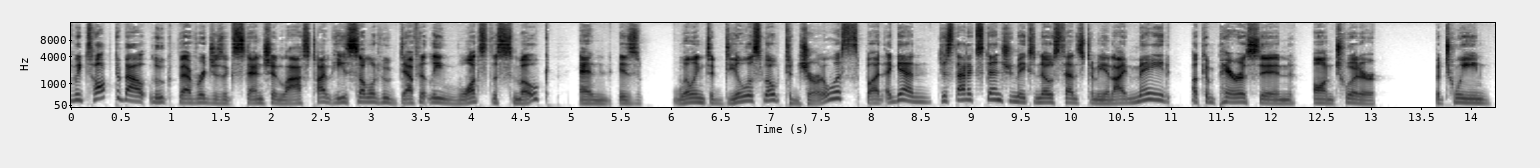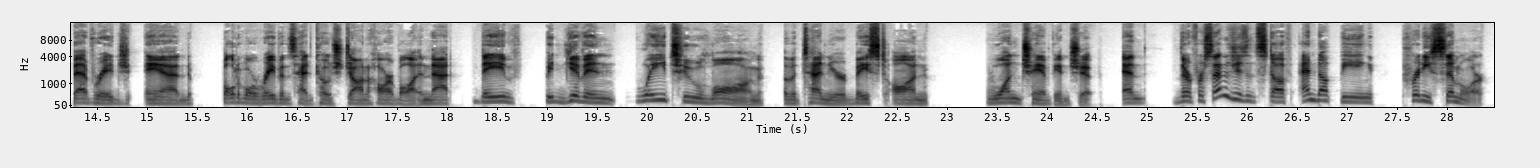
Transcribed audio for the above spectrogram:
And we talked about Luke Beveridge's extension last time. He's someone who definitely wants the smoke and is willing to deal the smoke to journalists. But again, just that extension makes no sense to me. And I made a comparison on Twitter between Beveridge and Baltimore Ravens head coach John Harbaugh in that they've been given way too long of a tenure based on one championship. And their percentages and stuff end up being pretty similar.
